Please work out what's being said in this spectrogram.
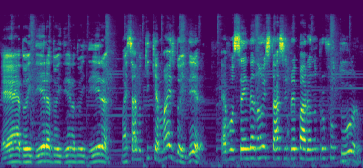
É, doideira, doideira, doideira. Mas sabe o que, que é mais doideira? É você ainda não estar se preparando para o futuro.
